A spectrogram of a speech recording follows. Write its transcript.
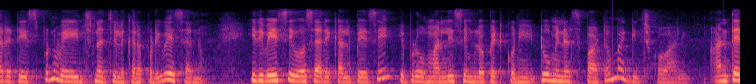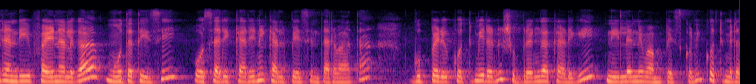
అర టీ స్పూన్ వేయించిన జీలకర్ర పొడి వేశాను. ఇది వేసి ఓసారి కలిపేసి ఇప్పుడు మళ్ళీ సిమ్లో పెట్టుకొని టూ మినిట్స్ పాటు మగ్గించుకోవాలి. అంతేనండి ఫైనల్గా మూత తీసి ఓసారి కర్రీని కలిపేసిన తర్వాత గుప్పెడు కొత్తిమీరను శుభ్రంగా కడిగి నీళ్ళని వంపేసుకొని కొత్తిమీర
